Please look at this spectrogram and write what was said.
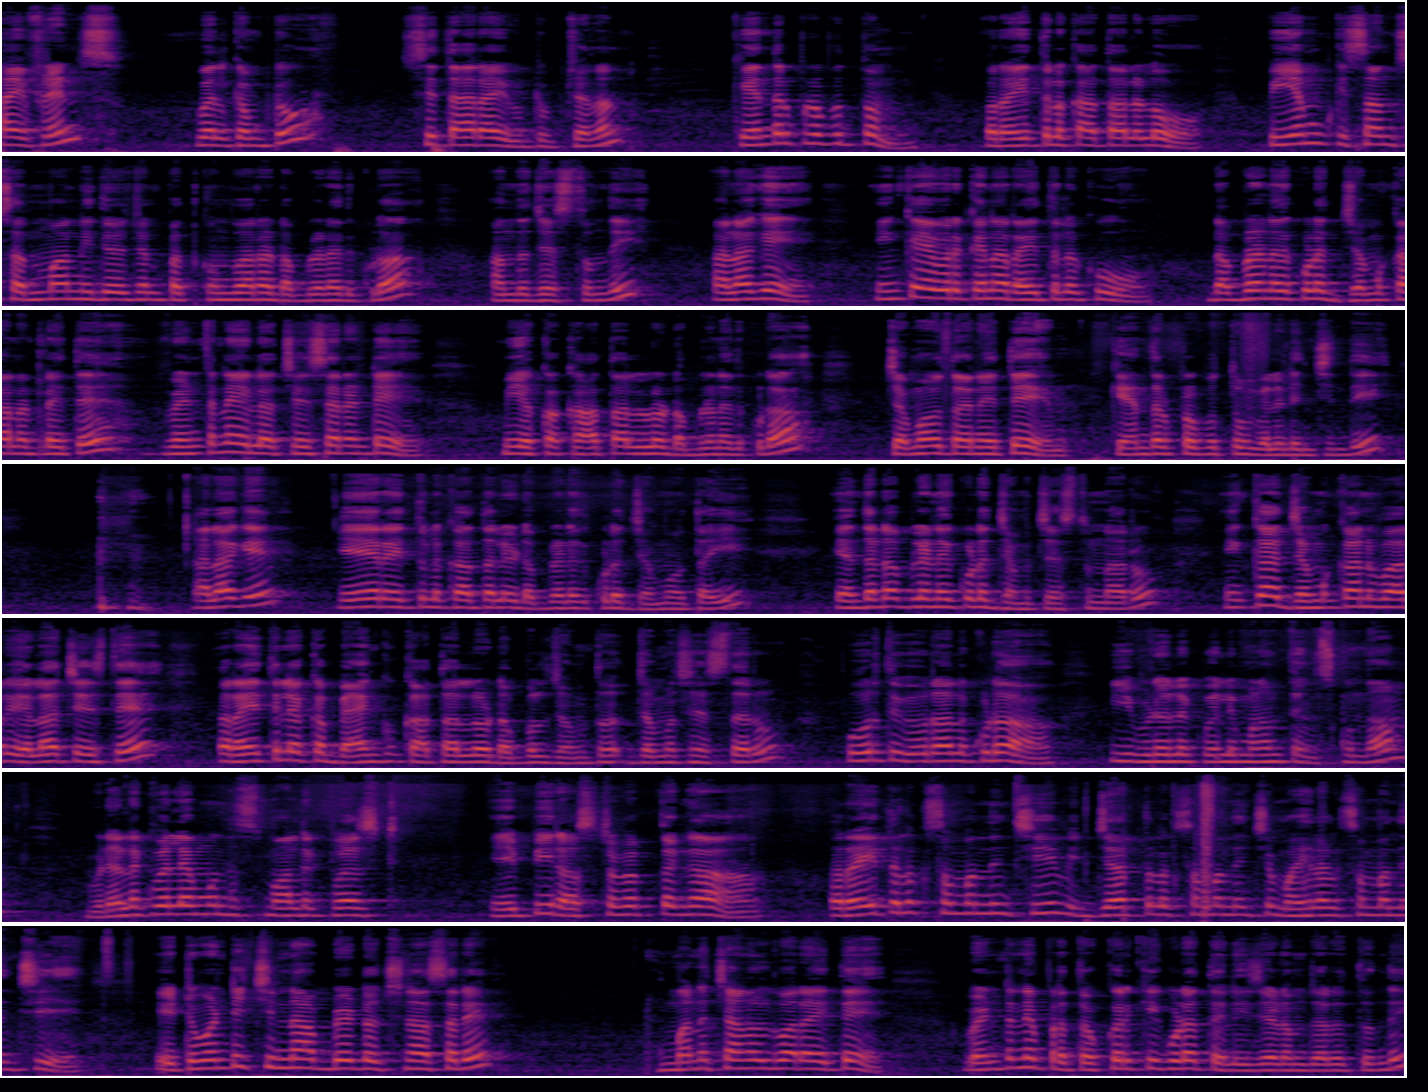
Hi friends welcome to Sitara YouTube channel కేంద్ర ప్రభుత్వం రైతుల ఖాతాలలో పిఎం కిసాన్ సన్మాన్ నిధి యోజన పథకం ద్వారా డబ్బులు అనేది కూడా అందజేస్తుంది. అలాగే ఇంకా ఎవరికైనా రైతులకు డబ్బులు అనేది కూడా జమ కానట్లయితే వెంటనే ఇలా చేశారంటే మీ యొక్క ఖాతాలలో డబ్బులు అనేది కూడా జమ అవుతాయనైతే కేంద్ర ప్రభుత్వం వెల్లడించింది. అలాగే ఏ రైతుల ఖాతాలో డబ్బులు అనేది కూడా జమ అవుతాయి? ఎంత డబ్బులు అనేది కూడా జమ చేస్తున్నారు. ఇంకా జమ కాని వారు ఎలా చేస్తే రైతుల యొక్క బ్యాంకు ఖాతాల్లో డబ్బులు జమ జమ చేస్తారు. పూర్తి వివరాలు కూడా ఈ వీడియోలోకి వెళ్ళి మనం తెలుసుకుందాం. వీడియోలోకి వెళ్ళే ముందు స్మాల్ రిక్వెస్ట్ ఏపీ రాష్ట్ర వ్యాప్తంగా రైతులకు సంబంధించి విద్యార్థులకు సంబంధించి మహిళలకు సంబంధించి ఎటువంటి చిన్న అప్డేట్ వచ్చినా సరే మన ఛానల్ ద్వారా అయితే వెంటనే ప్రతి ఒక్కరికి కూడా తెలియజేయడం జరుగుతుంది.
